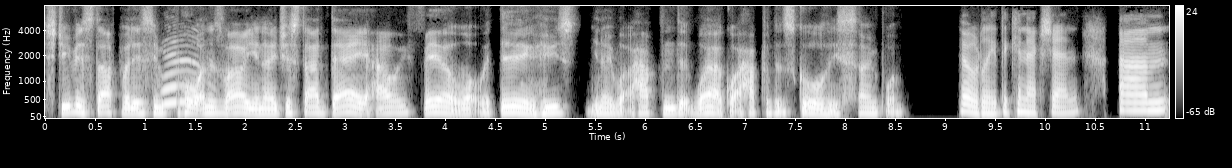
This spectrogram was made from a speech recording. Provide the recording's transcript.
stupid stuff, but it's important yeah. as well. You know, just our day, how we feel, what we're doing, who's you know what happened at work, what happened at school. is so important. Totally, the connection. Um,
